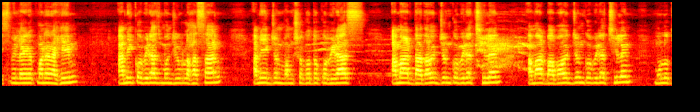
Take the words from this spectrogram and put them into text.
বিসমিল্লাহ রহমান রাহিম। আমি কবিরাজ মঞ্জুরুল হাসান। আমি একজন বংশগত কবিরাজ। আমার দাদাও একজন কবিরাজ ছিলেন। আমার বাবাও একজন কবিরাজ ছিলেন। মূলত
